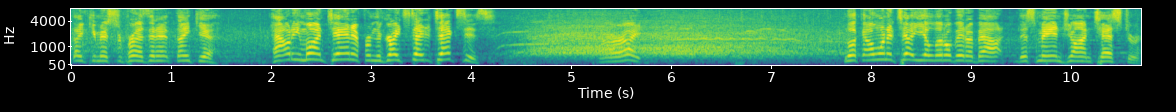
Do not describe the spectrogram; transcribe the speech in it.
Thank you, Mr. President. Thank you. Howdy, Montana from the great state of Texas. All right. Look, I want to tell you a little bit about this man, Jon Tester.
